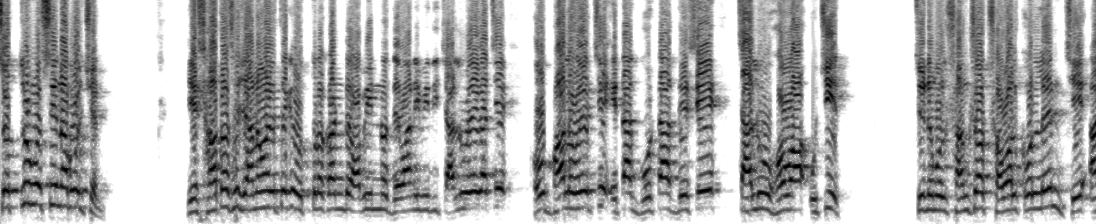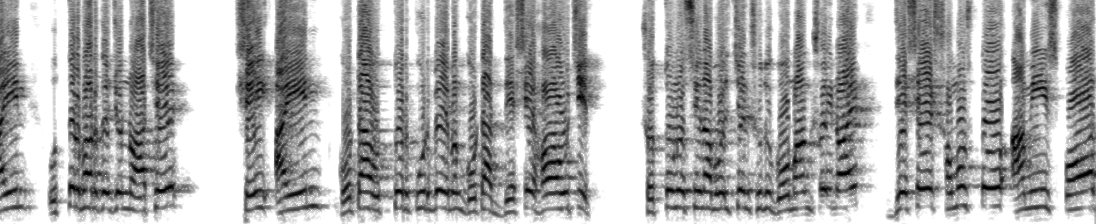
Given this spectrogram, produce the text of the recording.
শত্রুঘ্ন সিনহা বলছেন যে সাতাশে জানুয়ারি থেকে উত্তরাখণ্ডে অভিন্ন দেওয়ানি বিধি চালু হয়ে গেছে, খুব ভালো হয়েছে, এটা গোটা দেশে চালু হওয়া উচিত। তৃণমূল সাংসদ সওয়াল করলেন যে আইন উত্তর ভারতের জন্য আছে, সেই আইন গোটা উত্তর পূর্বে এবং গোটা দেশে হওয়া উচিত। সত্যেন্দ্র সিনহা বলছেন শুধু গোমাংসই নয় দেশে সমস্ত আমিষ পদ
